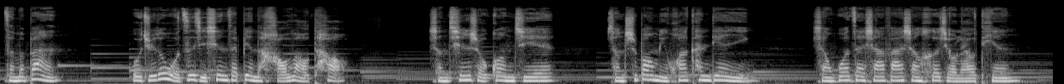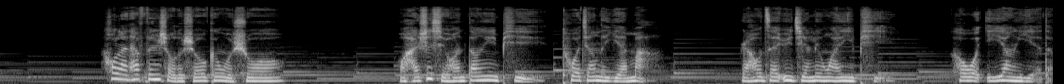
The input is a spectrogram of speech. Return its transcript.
怎么办？我觉得我自己现在变得好老套，想牵手逛街，想吃爆米花看电影，想窝在沙发上喝酒聊天。”后来他分手的时候跟我说：“我还是喜欢当一匹脱缰的野马。”然后再遇见另外一匹和我一样野的。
